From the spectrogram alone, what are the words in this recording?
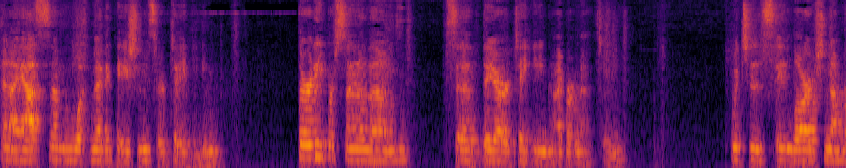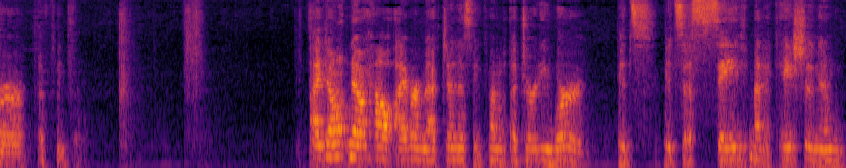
and I asked them what medications they're taking, 30% of them said they are taking ivermectin, which is a large number of people. I don't know how ivermectin has become a dirty word. It's it's a safe medication, and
